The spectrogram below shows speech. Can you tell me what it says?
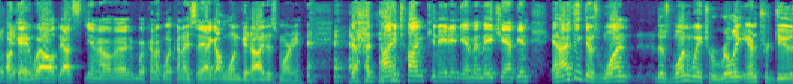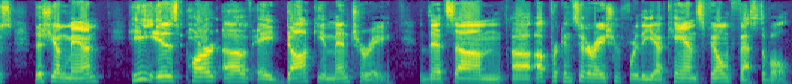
Okay. okay. well, that's you know uh, what can I what can I say? I got one good eye this morning. Nine-time Canadian MMA champion, and I think there's one there's one way to really introduce this young man. He is part of a documentary that's um, uh, up for consideration for the uh, Cannes Film Festival,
